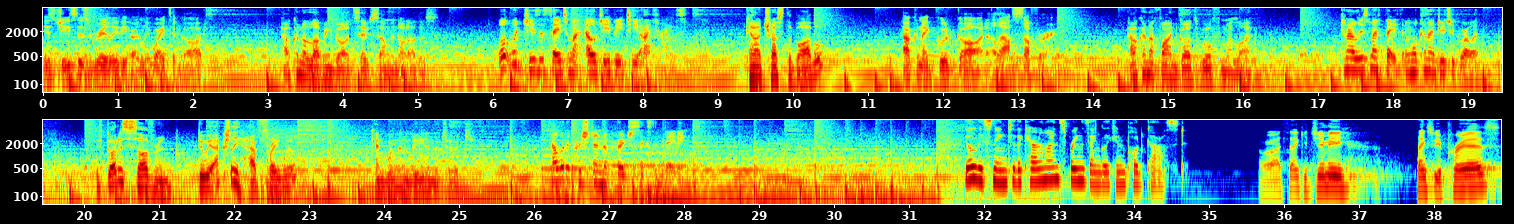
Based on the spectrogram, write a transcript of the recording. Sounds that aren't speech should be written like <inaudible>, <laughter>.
Is Jesus really the only way to God? How can a loving God save some and not others? What would Jesus say to my LGBTI friends? Can I trust the Bible? How can a good God allow suffering? How can I find God's will for my life? Can I lose my faith and what can I do to grow it? If God is sovereign, do we actually have free will? Can women lead in the church? How would a Christian approach sex and dating? You're listening to the Caroline Springs Anglican podcast. All right, thank you, Jimmy. Thanks for your prayers.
